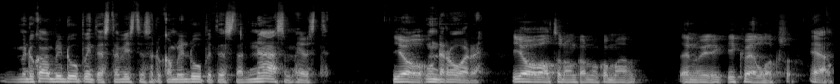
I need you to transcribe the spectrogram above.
Men du kan bli dopingtestad, visst så, du kan bli dopingtestad när som helst Jo, under året. Jo, alltså de kan nog komma ännu ikväll också. Ja.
